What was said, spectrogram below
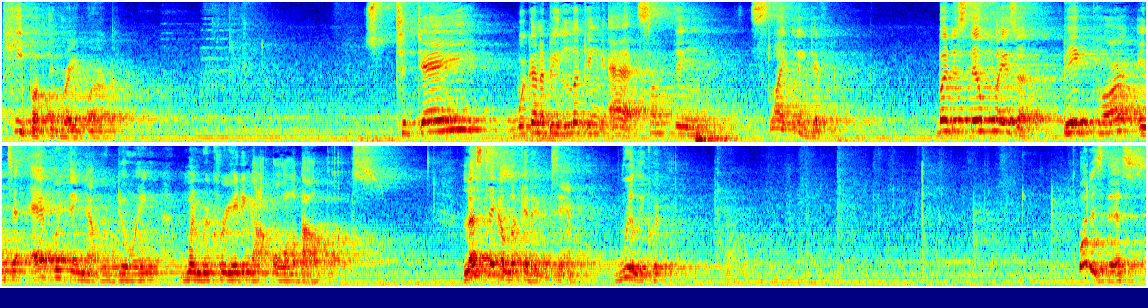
Keep up the great work. Today, we're going to be looking at something slightly different, but it still plays a big part into everything that we're doing when we're creating our All About books. Let's take a look at an example really quickly. What is this?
